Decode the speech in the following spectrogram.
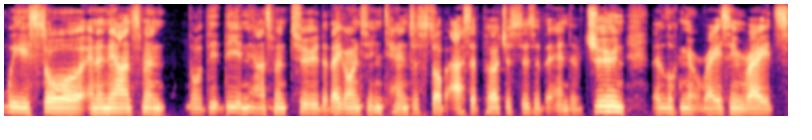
we saw an announcement or the, the announcement too that they're going to intend to stop asset purchases at the end of June. They're looking at raising rates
